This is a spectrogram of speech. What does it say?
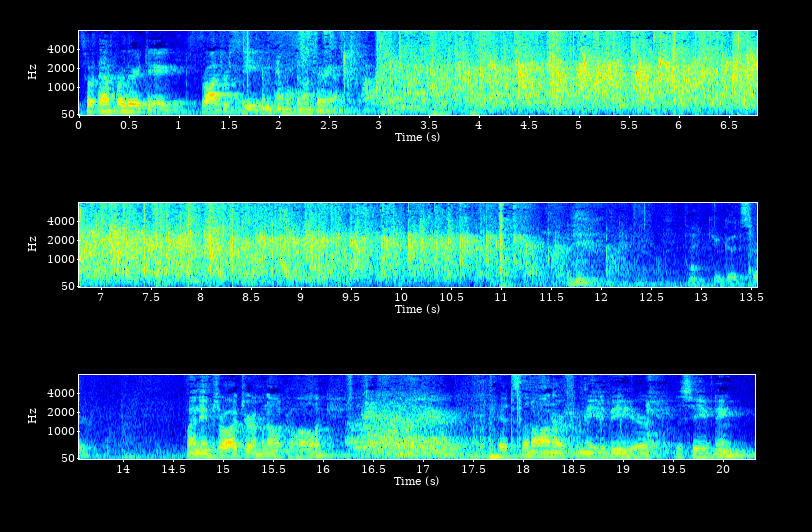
So without further ado, Roger C. from Hamilton, Ontario. My name is Roger. I'm an alcoholic. It's an honor for me to be here this evening.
